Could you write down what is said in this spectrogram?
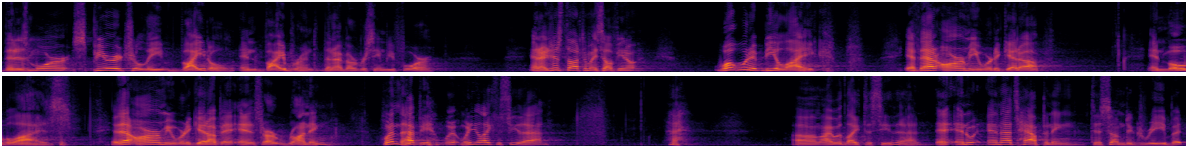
that is more spiritually vital and vibrant than I've ever seen before. And I just thought to myself, you know, what would it be like if that army were to get up and mobilize? If that army were to get up and, and start running? Wouldn't that be, wouldn't you like to see that? Um, I would like to see that. And, and, and, that's happening to some degree, but,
